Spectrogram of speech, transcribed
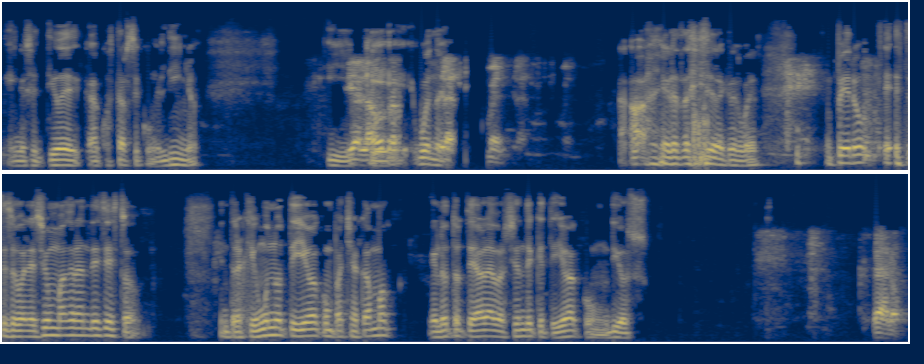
en el sentido de acostarse con el niño, y, a la otra, bueno, ah, Pero este, su variación más grande es esto. Mientras que uno te lleva con Pachacama, el otro te da la versión de que te lleva con Dios. Claro.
